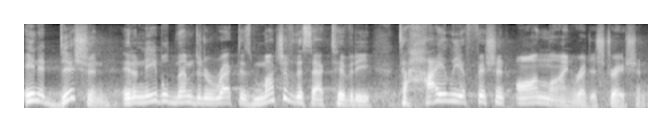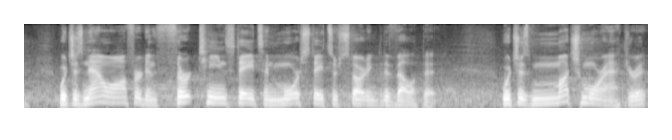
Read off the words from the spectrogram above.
In addition, it enabled them to direct as much of this activity to highly efficient online registration, which is now offered in 13 states and more states are starting to develop it, which is much more accurate,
